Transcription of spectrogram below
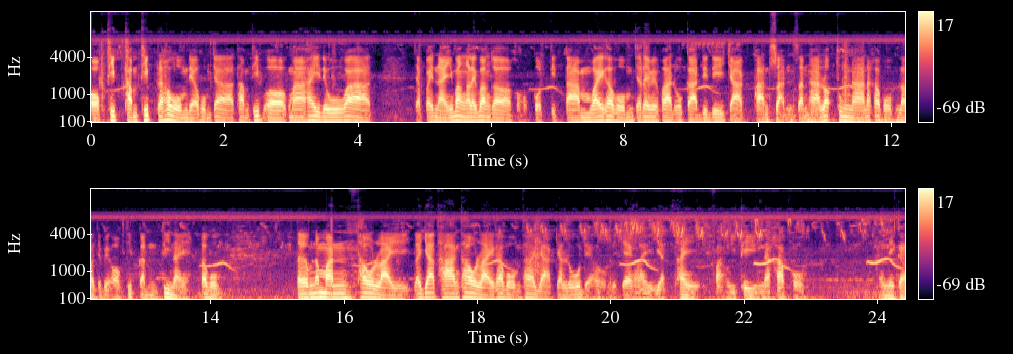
ออกทริปทำทริปนะครับผมเดี๋ยวผมจะทำทริปออกมาให้ดูว่าจะไปไหนบ้างอะไรบ้างก็ขอกดติดตามไว้ครับผมจะได้ไม่พลาดโอกาสดีๆ จากผ่านสันสันหาเลาะทุ่งนานะครับผมเราจะไปออกทริปกันที่ไหนครับผม เติมน้ำมันเท่าไหร่ระยะทางเท่าไหร่ครับผมถ้าอยากจะรู้เดี๋ยวผมจะแจ้งรายละเอียดให้ฟังอีกทีนะครับผม อันนี้ก็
